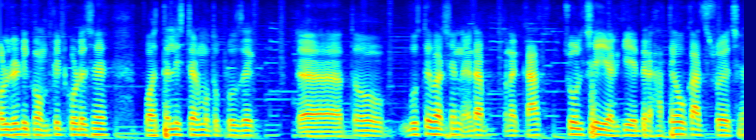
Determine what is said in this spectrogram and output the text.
অলরেডি কমপ্লিট করেছে, পঁয়তাল্লিশটার মতো প্রজেক্ট তো বুঝতে পারছেন, এটা মানে কাজ চলছেই আর কি, এদের হাতেও কাজ রয়েছে।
